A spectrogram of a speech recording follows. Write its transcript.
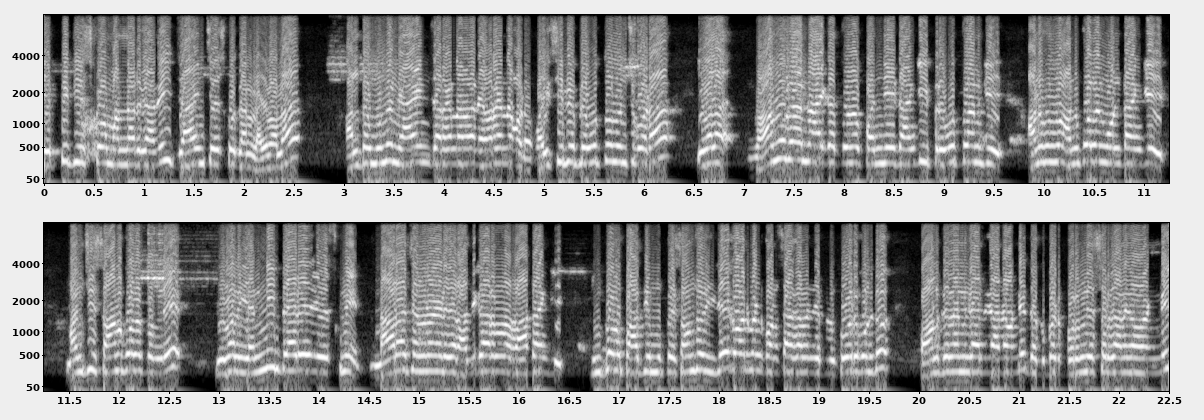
చెప్పి తీసుకోమన్నారు కానీ జాయిన్ చేసుకోగలరా ఇవాళ అంతకుముందు న్యాయం జరగనాలని ఎవరైనా కూడా వైసీపీ ప్రభుత్వం నుంచి కూడా ఇవాళ రాము గారి నాయకత్వంలో పనిచేయడానికి ఈ ప్రభుత్వానికి అనుకూల అనుకూలంగా ఉండడానికి మంచి సానుకూలత ఉంది. ఇవాళ ఇవన్నీ బ్యారేజ్ చేసుకుని నారా చంద్రబాబు నాయుడు గారు అధికారంలో రావడానికి ఇంకొక పాతి ముప్పై సంవత్సరాలు ఇదే గవర్నమెంట్ కొనసాగాలని చెప్పి కోరుకుంటూ పవన్ కళ్యాణ్ గారిని కానివ్వండి దగ్గుబాటి పురంధేశ్వర్ గారిని కానివ్వండి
